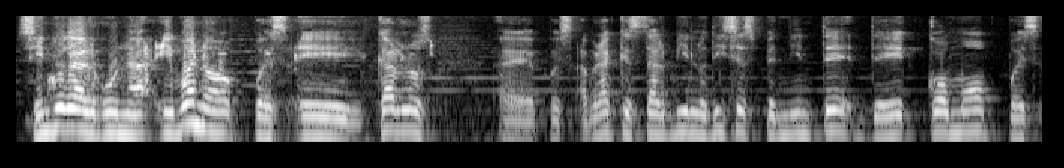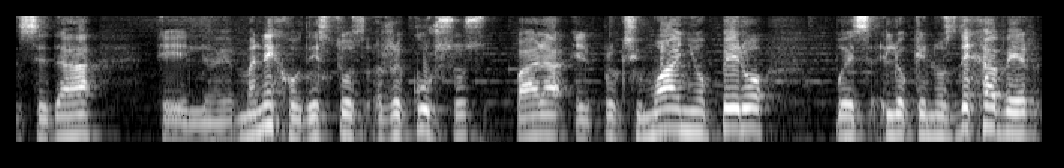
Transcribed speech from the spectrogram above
Sin duda alguna. Y bueno, pues eh, Carlos, eh, pues habrá que estar bien, lo dices, pendiente de cómo pues se da el eh, manejo de estos recursos para el próximo año, pero pues lo que nos deja ver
